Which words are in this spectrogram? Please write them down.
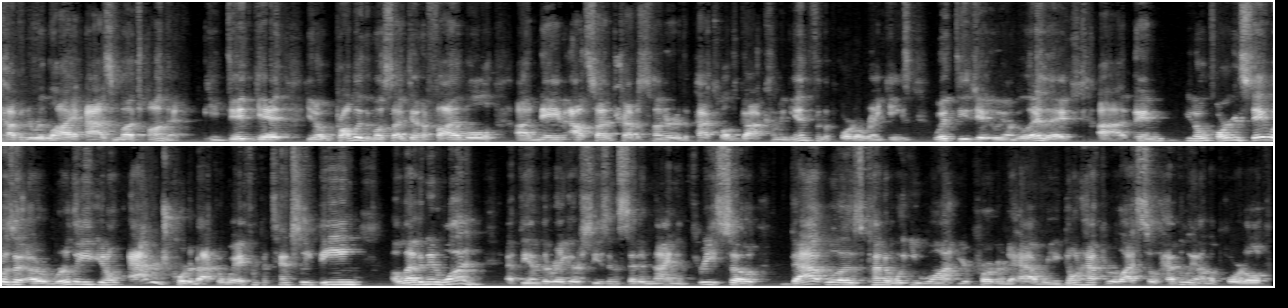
having to rely as much on that. He did get, you know, probably the most identifiable uh, name outside of Travis Hunter the Pac-12's got coming in from the portal rankings with DJ Uiagalelei. Uh, and, you know, Oregon State was a, a really, you know, average quarterback away from potentially being – 11 and 1 at the end of the regular season instead of 9 and 3 so that was kind of what you want your program to have where you don't have to rely so heavily on the portal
